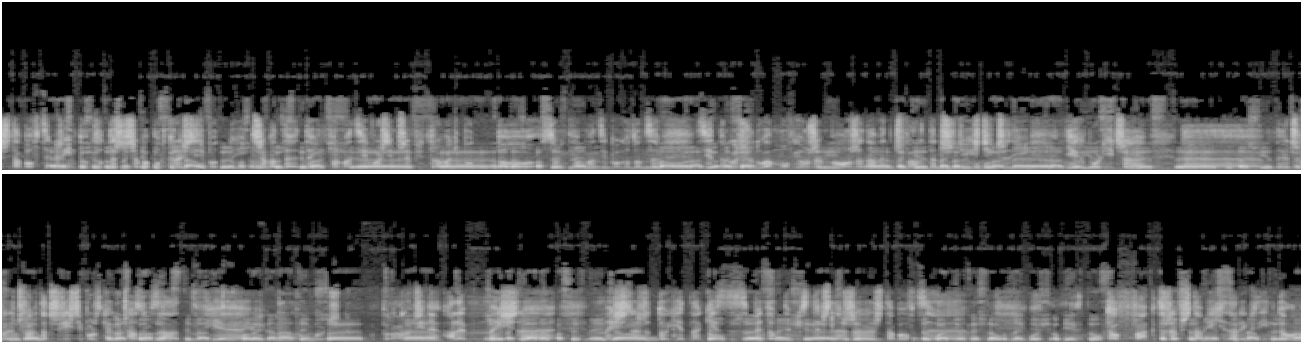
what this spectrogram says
sztabowcy Clinton, to też trzeba podkreślić, bo trzeba te, te, informacje właśnie przefiltrować, bo to są informacje pochodzące z jednego źródła. Mówią, że może nawet czwarta 30, czyli niech policzę, e, czwarta 30 polskiego czasu za dwie polega na tym, że godzinę, ale myślę, myślę, że to jednak dobrze, zbyt optymistyczne, sensie, że sztabowcy... Dokładnie określał odległość obiektów. To fakt, to że w sztabie Hillary Clinton,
